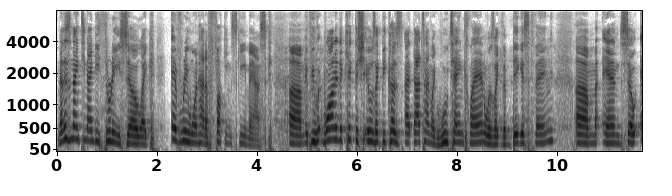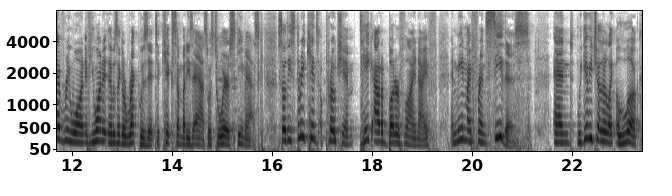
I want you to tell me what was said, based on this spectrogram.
Now, this is 1993, so like everyone had a fucking ski mask. Um, if you wanted to kick the shit, it was like because at that time, like Wu Tang Clan was like the biggest thing. Um, and so everyone, if you wanted, it was like a requisite to kick somebody's ass was to wear a ski mask. So these three kids approach him, take out a butterfly knife, and me and my friend see this, and we give each other like a look.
